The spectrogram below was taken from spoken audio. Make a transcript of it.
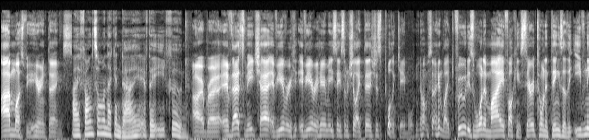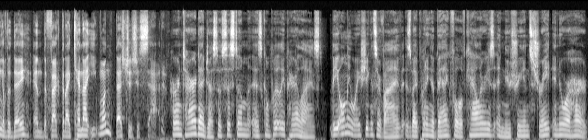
I must be hearing things. I found someone that can die if they eat food. All right, bro. If that's me, chat. If you ever, if you ever hear me say some shit like this, just pull the cable. You know what I'm saying? Like, food is one of my fucking serotonin things of the evening of the day, and the fact that I cannot eat one, that's just just sad. Her entire digestive system is completely paralyzed. The only way she can survive is by putting a bag full of calories and nutrients straight into her heart.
